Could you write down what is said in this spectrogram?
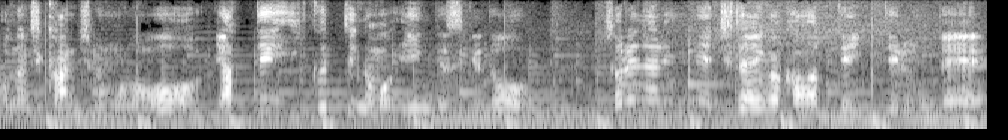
ー、同じ感じのものをやっていくっていうのもいいんですけどそれなりにね時代が変わっていってるんで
